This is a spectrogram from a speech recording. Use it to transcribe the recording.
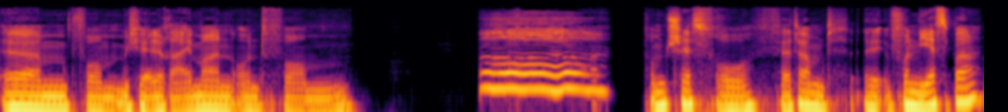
ähm, vom Michael Reimann und vom ah, vom Chessfro, verdammt, äh, von Jesper.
